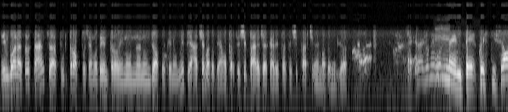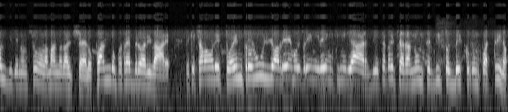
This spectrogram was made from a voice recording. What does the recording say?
in buona sostanza purtroppo siamo dentro in un, in un, gioco che non mi piace, ma dobbiamo partecipare e cercare di parteciparci nel modo migliore. Eh, ragionevolmente questi soldi che non sono la manna dal cielo, quando potrebbero arrivare? Perché ci avevano detto entro luglio avremo i primi 20 miliardi, eccetera, eccetera, non si è visto il becco di un quattrino.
